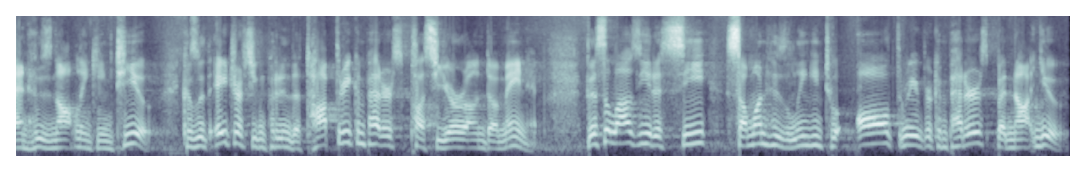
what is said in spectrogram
and who's not linking to you. Because with Ahrefs, you can put in the top three competitors plus your own domain name. This allows you to see someone who's linking to all three of your competitors, but not you.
